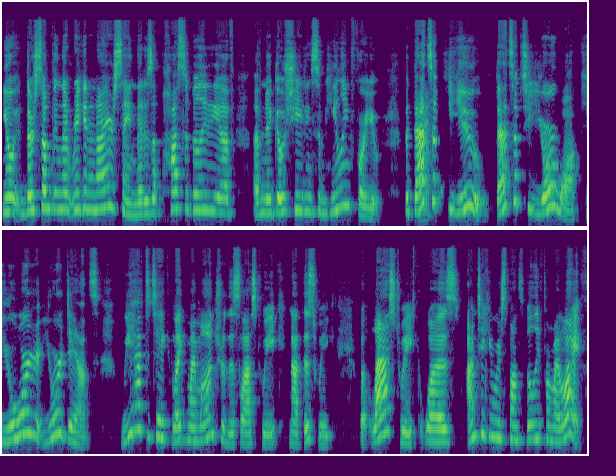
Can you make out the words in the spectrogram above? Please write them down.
you know there's something that regan and i are saying that is a possibility of of negotiating some healing for you. But that's yeah. up to you. That's up to your walk your your dance. We have to take like my mantra this last week not this week but last week was i'm taking responsibility for my life.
